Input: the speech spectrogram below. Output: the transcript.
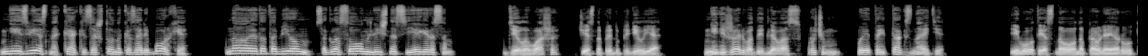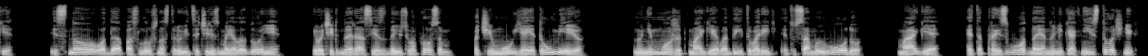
Мне известно, как и за что наказали Борхе, но этот объем согласован лично с Егеросом. Дело ваше, честно предупредил я. Мне не жаль воды для вас, впрочем, вы это и так знаете. И вот я снова направляю руки. И снова вода послушно струится через мои ладони, и в очередной раз я задаюсь вопросом, почему я это умею? Но не может магия воды творить эту самую воду. Магия — это производная, но никак не источник.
